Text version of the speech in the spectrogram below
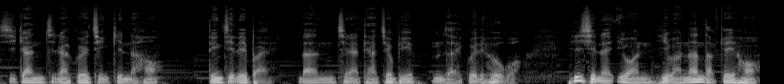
时间真系过真紧啦吼。顶一礼拜，咱亲爱听这边唔知过得好无？迄时呢，希望希望咱大家吼，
